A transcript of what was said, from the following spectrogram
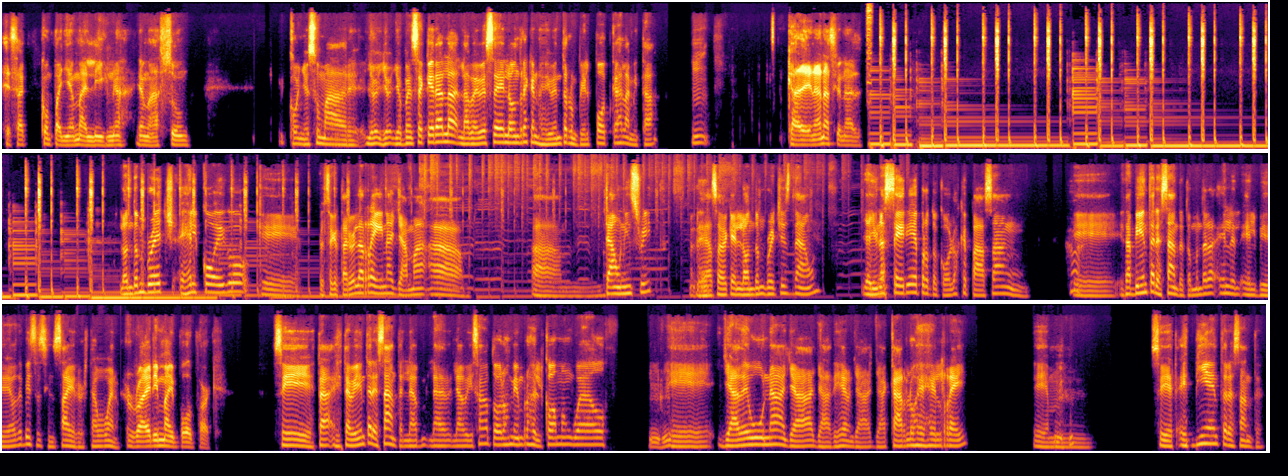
esa compañía maligna llamada Zoom. Coño es su madre. Yo, yo, yo pensé que era la, la, BBC de Londres que nos iba a interrumpir el podcast a la mitad. Mm. Cadena nacional. London Bridge es el código que el secretario de la reina llama a, a Downing Street. Okay. deja saber que London Bridge is down. Y hay una serie de protocolos que pasan. Eh, está bien interesante. Todo el el, el, video de Business Insider está bueno. Right in my ballpark. Sí, está, está bien interesante. La, la avisan a todos los miembros del Commonwealth. Uh -huh. eh, ya de una, ya, ya dijeron, ya, ya Carlos es el rey. Eh, uh -huh. Sí, es, es, bien interesante.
